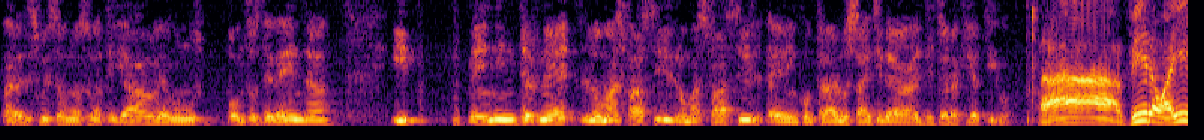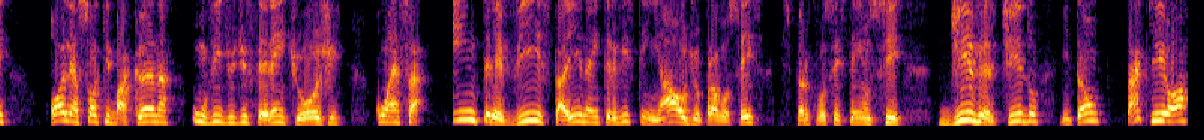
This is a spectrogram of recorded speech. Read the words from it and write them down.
para a distribuição do nosso material em alguns pontos de venda. E em internet, o mais fácil, o mais fácil é encontrar no site da editora Criativo. Ah, viram aí? Olha só que bacana, um vídeo diferente hoje com essa entrevista aí, né? Entrevista em áudio para vocês. Espero que vocês tenham se divertido. Então, tá aqui, ó,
